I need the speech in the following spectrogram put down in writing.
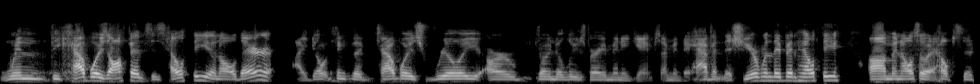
when the Cowboys offense is healthy and all there, I don't think the Cowboys really are going to lose very many games. I mean, they haven't this year when they've been healthy. Um, and also it helps their,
